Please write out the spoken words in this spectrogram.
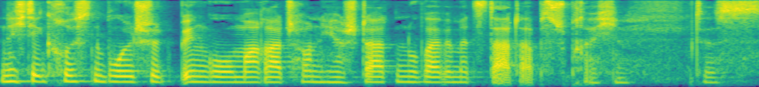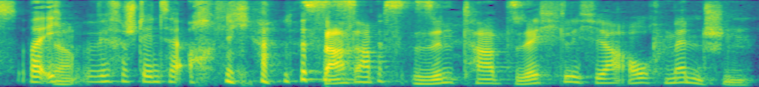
nicht den größten Bullshit-Bingo-Marathon hier starten, nur weil wir mit Startups sprechen. Das, weil ich, ja. wir verstehen es ja auch nicht alles. Startups sind tatsächlich ja auch Menschen.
